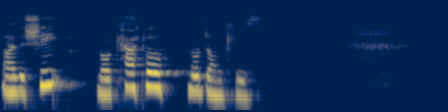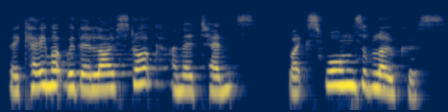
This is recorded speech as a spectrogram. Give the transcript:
neither sheep, nor cattle, nor donkeys. They came up with their livestock and their tents like swarms of locusts.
